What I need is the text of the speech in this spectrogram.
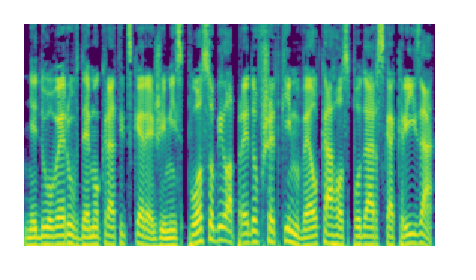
Nedôveru v demokratické režimy spôsobila predovšetkým veľká hospodárska kríza,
